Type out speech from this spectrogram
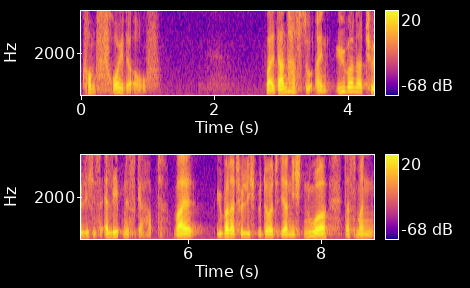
kommt Freude auf. Weil dann hast du ein übernatürliches Erlebnis gehabt. Weil übernatürlich bedeutet ja nicht nur, dass man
